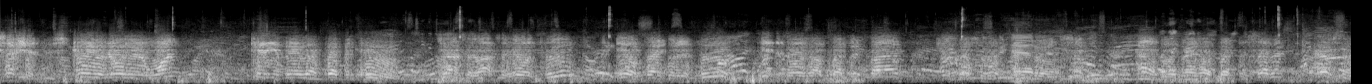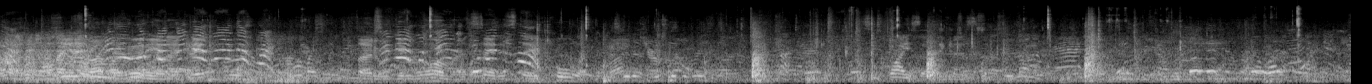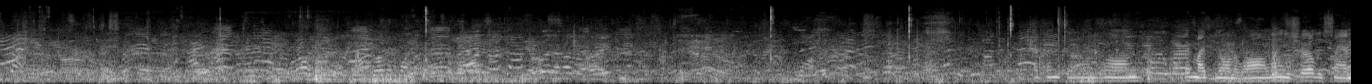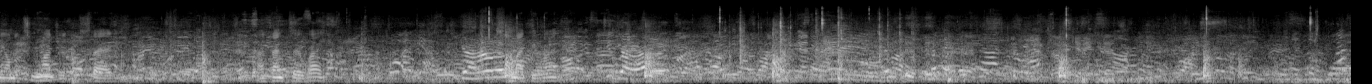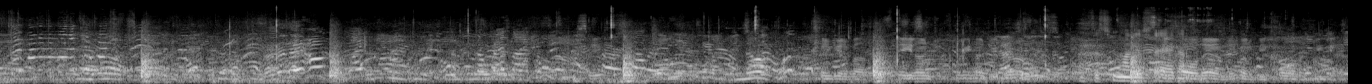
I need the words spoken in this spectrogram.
Strayer Northern one. Kenny and Maryvale Prepping two. Johnson Oxon Hill in three. Dale Franklin. Hinton and I hit. Thought it would get warmer. Instead, it stayed cooler. Twice I missed. I think they're on the wrong, they might be on the wrong lane. Shirley's saying they're on the 200 stag. I think they're right. She might be right. Thinking about 800, 300 dollars. It's a 200 stag. Call them. They're going to be calling you guys.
